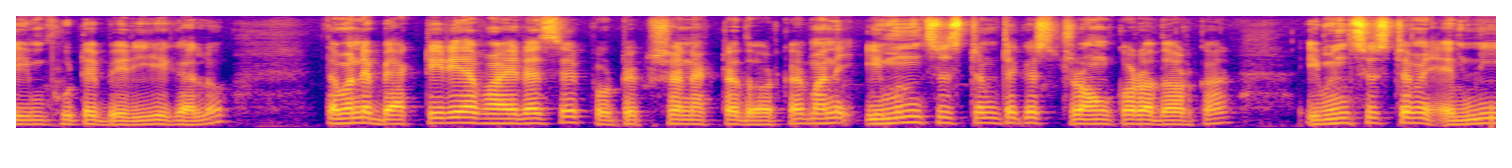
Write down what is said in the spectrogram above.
ডিম ফুটে বেরিয়ে গেল, তার মানে ব্যাকটেরিয়া ভাইরাসের প্রোটেকশন একটা দরকার মানে ইমিউন সিস্টেমটাকে স্ট্রং করা দরকার। ইমিউন সিস্টেম এমনি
